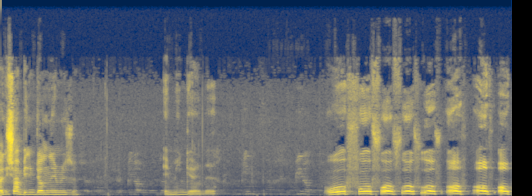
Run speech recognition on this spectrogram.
Alişan benim canlı emrizim. Emin geldi. Of of of of of of of of.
